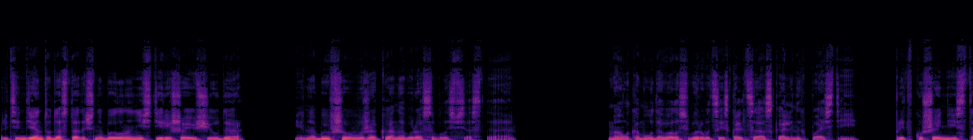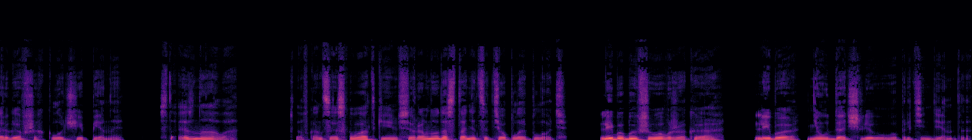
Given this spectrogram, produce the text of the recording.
Претенденту достаточно было нанести решающий удар, и на бывшего вожака набрасывалась вся стая. Мало кому удавалось вырваться из кольца оскаленных пастей, предвкушении исторгавших клочья пены. Стая знала, что в конце схватки им все равно достанется теплая плоть либо бывшего вожака, либо неудачливого претендента.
